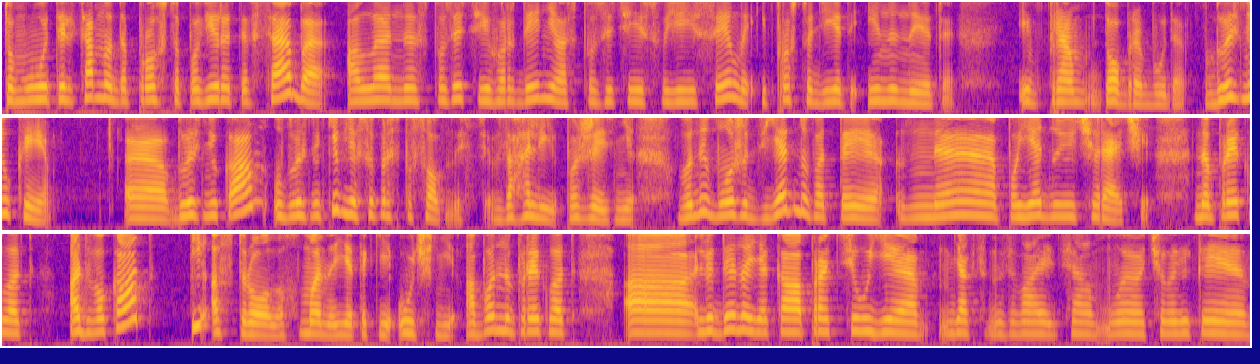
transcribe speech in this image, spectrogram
Тому тельцям треба просто повірити в себе, але не з позиції гордині, а з позиції своєї сили і просто діяти і не нити. І прям добре буде. Близнюки. Е, Близнюкам у близнюків є суперспособність взагалі по житті. Вони можуть з'єднувати не поєднуючі речі. Наприклад, адвокат. І астролог, в мене є такі учні. Або, наприклад, людина, яка працює, як це називається, чоловіки,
